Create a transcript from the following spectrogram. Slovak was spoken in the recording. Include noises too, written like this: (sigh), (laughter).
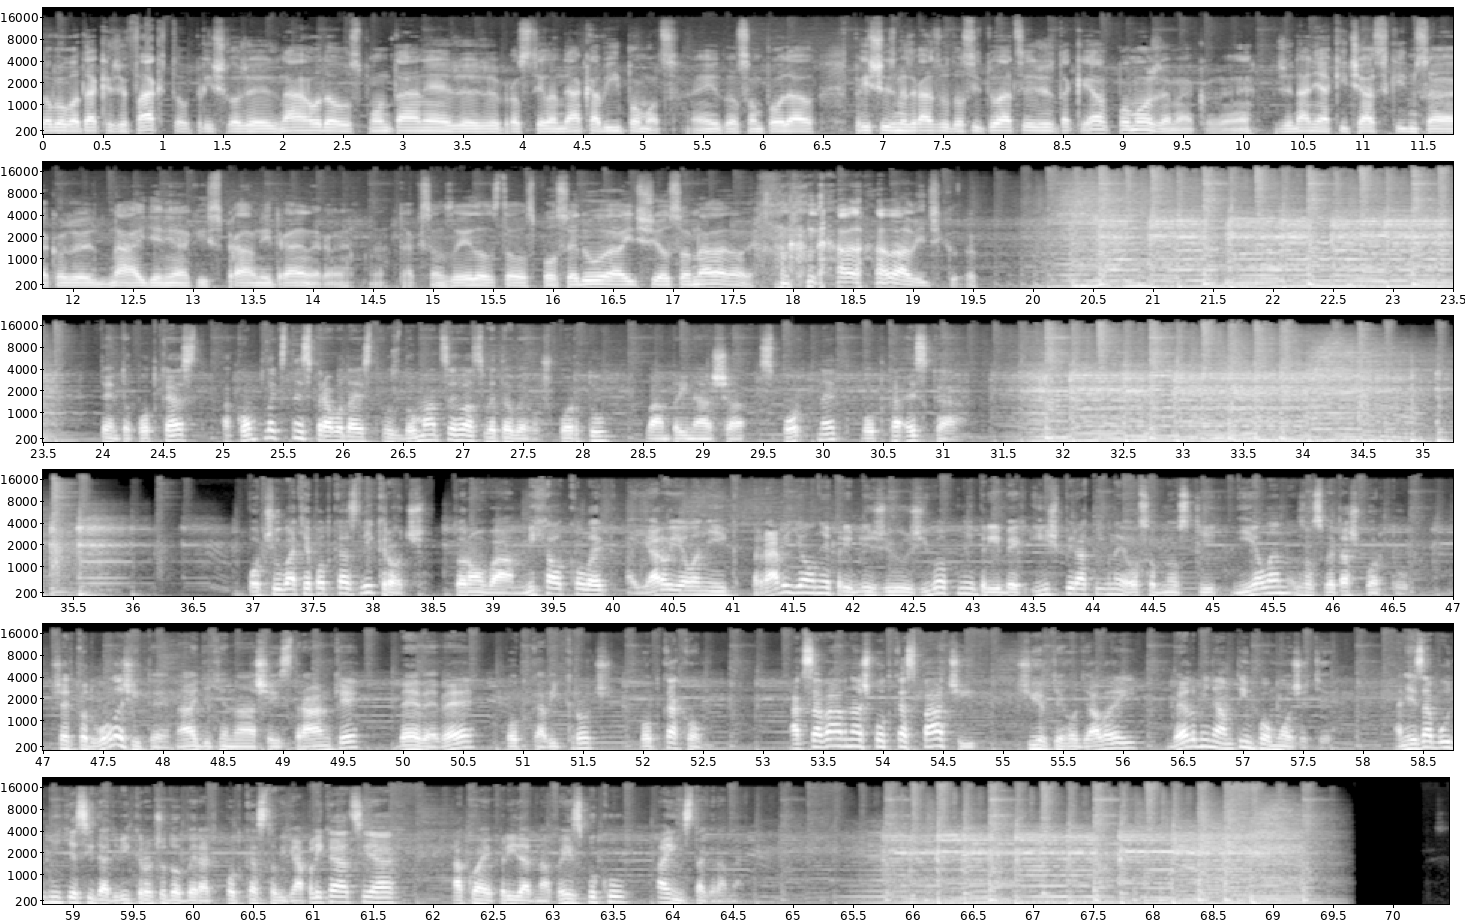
to bolo také, že fakt to prišlo, že náhodou, spontánne, že, že proste len nejaká výpomoc. Hej, to som povedal, prišli sme zrazu do situácie, že tak ja pomôžem, akože, ne? že na nejaký čas, kým sa akože nájde nejaký správny tréner. Ne? No, tak som zjedol z toho sposedu a išiel som na, (laughs) na, na, na lavičku. Tento podcast a komplexné spravodajstvo z domáceho a svetového športu vám prináša sportnet.sk. Počúvate podcast Vykroč, v ktorom vám Michal Kolek a Jaro Jeleník pravidelne približujú životný príbeh inšpiratívnej osobnosti nielen zo sveta športu. Všetko dôležité nájdete na našej stránke www.vykroč.com. Ak sa vám náš podcast páči, šírte ho ďalej, veľmi nám tým pomôžete. A nezabudnite si dať vykroč odoberať v podcastových aplikáciách, ako aj pridať na Facebooku a Instagrame.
